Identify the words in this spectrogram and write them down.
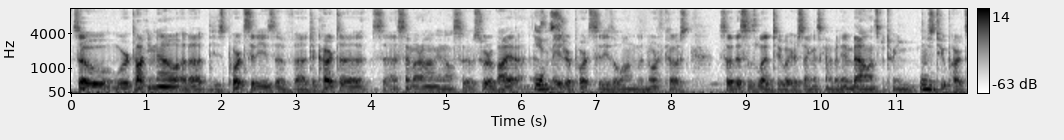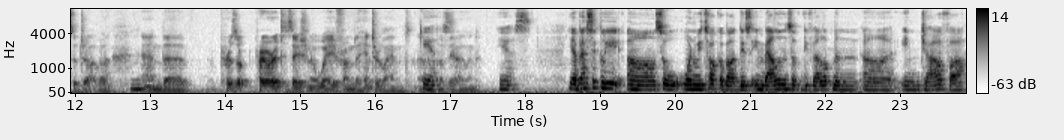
So we're talking now about these port cities of uh, Jakarta, S- uh, Semarang, and also Surabaya as Yes. major port cities along the north coast. So this has led to what you're saying is kind of an imbalance between these Mm. two parts of Java and uh, prioritization away from the hinterland uh, Yes. of the island. Yes. Yeah, basically, uh, so when we talk about this imbalance of development uh, in Java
